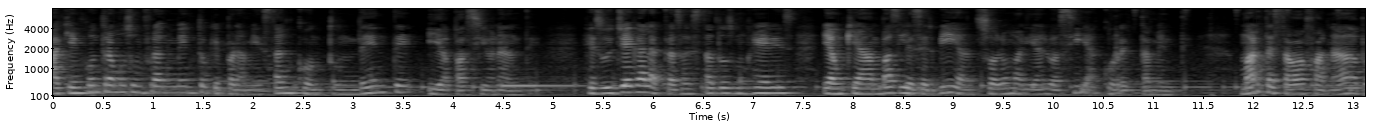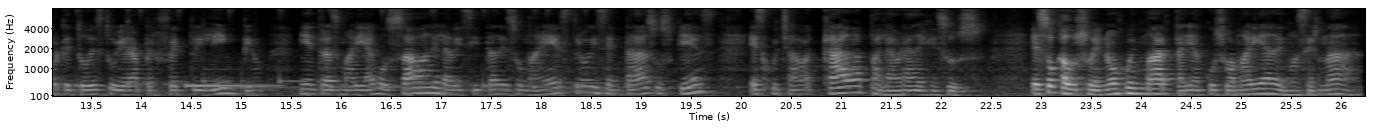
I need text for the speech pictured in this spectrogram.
Aquí encontramos un fragmento que para mí es tan contundente y apasionante. Jesús llega a la casa de estas dos mujeres y aunque ambas le servían, solo María lo hacía correctamente. Marta estaba afanada porque todo estuviera perfecto y limpio, mientras María gozaba de la visita de su maestro y sentada a sus pies escuchaba cada palabra de Jesús. Eso causó enojo en Marta y acusó a María de no hacer nada.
